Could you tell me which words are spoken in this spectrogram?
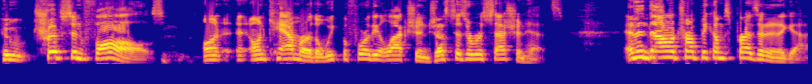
who trips and falls on on camera the week before the election, just as a recession hits, and then Donald Trump becomes president again.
